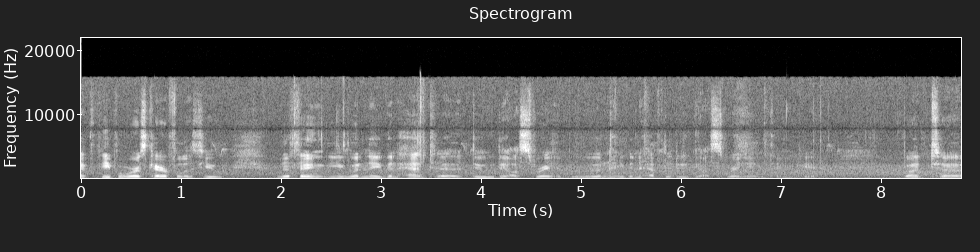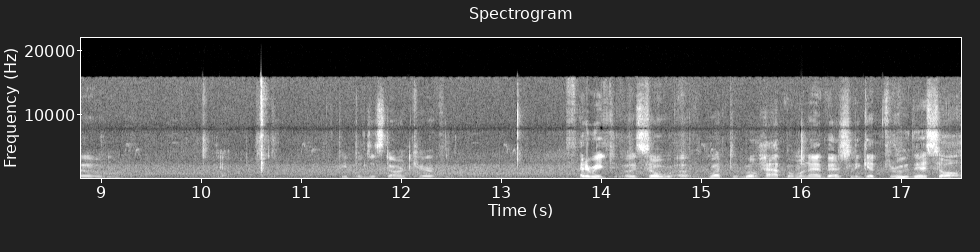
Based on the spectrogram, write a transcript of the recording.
if people were as careful as you, the thing you wouldn't even had to do the Australian. We wouldn't even have to do the Australian thing here. But um, people just aren't careful. Anyway, so uh, what will happen when I eventually get through this all?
